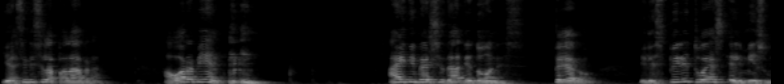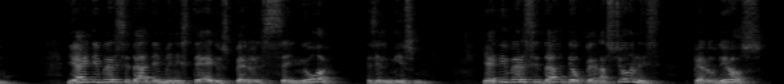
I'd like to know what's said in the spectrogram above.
E assim diz a palavra. Agora bem, há diversidade de dones, pero o Espírito é o mesmo. E há diversidade de ministérios, pero o Senhor é o mesmo. E há diversidade de operações, pero Deus,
